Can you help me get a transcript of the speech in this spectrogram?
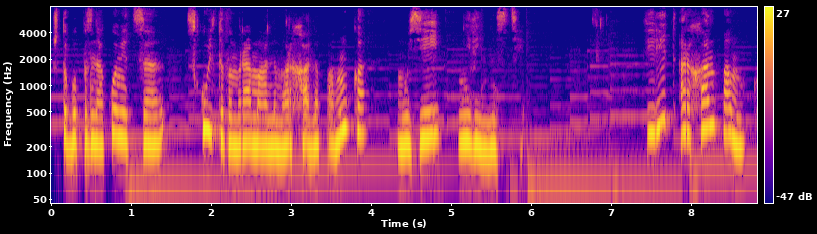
чтобы познакомиться с культовым романом Архана Памука «Музей невинности». Ферит Архан Памук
